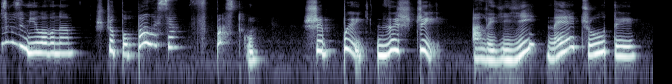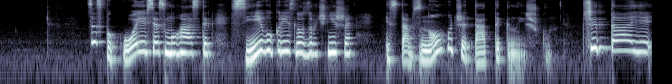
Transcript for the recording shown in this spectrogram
Зрозуміла вона, що попалася в пастку. Шипить, дзищить, але її не чути. Заспокоївся смугастик, сів у крісло зручніше і став знову читати книжку. Читає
